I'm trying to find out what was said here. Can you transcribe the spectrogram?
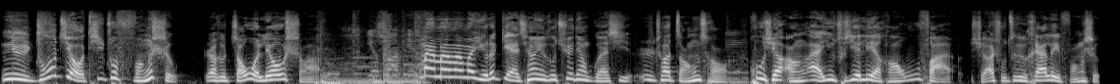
女主角提出分手，然后找我聊啥？慢慢慢慢有了感情以后，确定关系，日常争吵，互相恩爱，又出现裂痕，无法相处，最后含泪分手。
